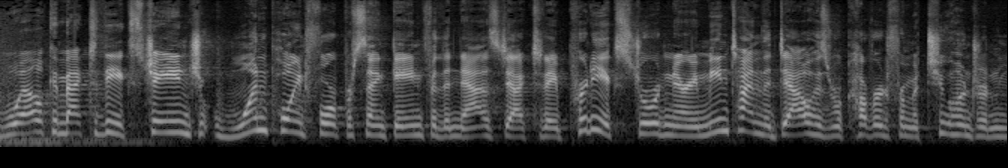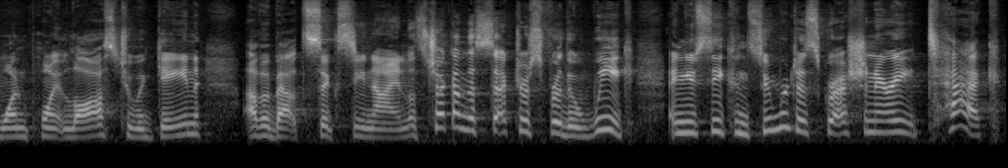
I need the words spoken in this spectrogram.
Welcome back to the exchange. 1.4% gain for the NASDAQ today. Pretty extraordinary. Meantime, the Dow has recovered from a 201 point loss to a gain of about 69. Let's check on the sectors for the week. And you see consumer discretionary, tech,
